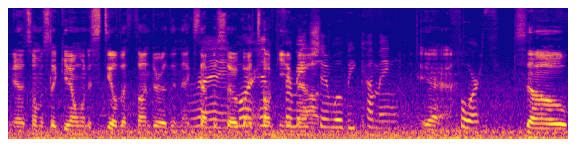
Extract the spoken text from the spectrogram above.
you know it's almost like you don't want to steal the thunder of the next right. episode More by talking about it. information will be coming yeah. forth. So,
